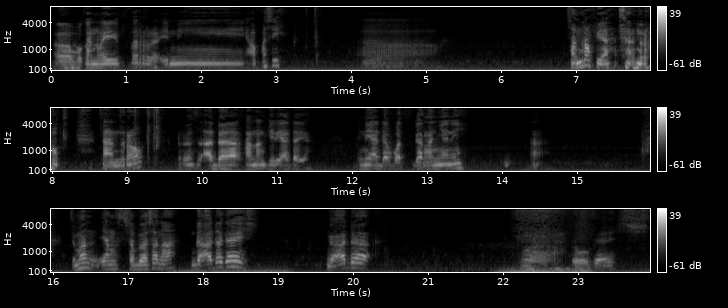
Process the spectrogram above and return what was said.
Uh, bukan wiper ini apa sih? Uh, sunroof ya sunroof. Sunroof. Terus ada kanan kiri ada ya. Ini ada buat gangannya nih. Nah. cuman yang sebelah sana nggak ada guys. Nggak ada. Wah tuh guys.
